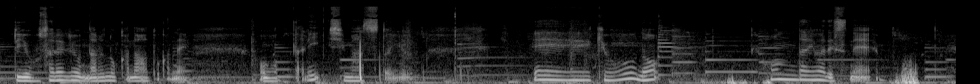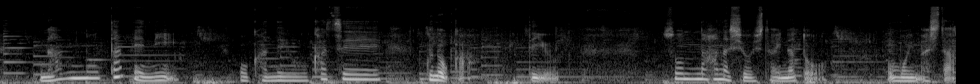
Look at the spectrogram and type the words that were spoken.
う利用されるようになるのかなとかね思ったりしますという、えー、今日の本題はですね何のためにお金を稼ぐのかっていうそんな話をしたいなと思いました。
